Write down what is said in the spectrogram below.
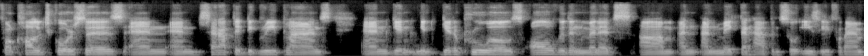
for college courses and and set up their degree plans and get, get, get approvals all within minutes um, and, and make that happen so easily for them.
